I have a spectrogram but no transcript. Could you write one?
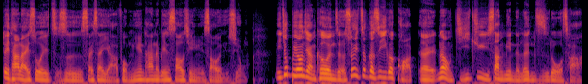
对他来说也只是塞塞牙缝，因为他那边烧钱也烧很凶。你就不用讲柯文哲，所以这个是一个垮呃那种集聚上面的认知落差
